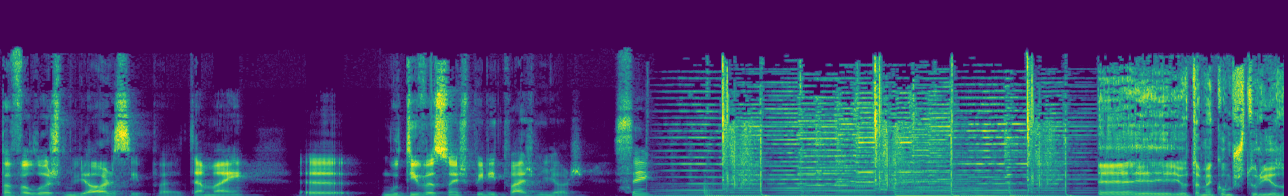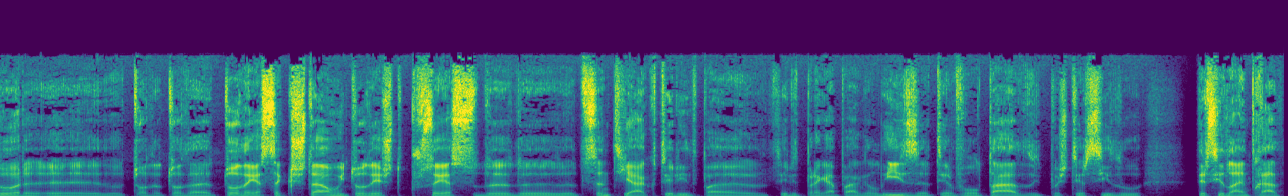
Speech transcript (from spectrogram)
para valores melhores e para também uh, motivações espirituais melhores. Sim. Eh, eu também, como historiador, eh, toda, toda, toda essa questão e todo este processo de, de, de Santiago ter ido, para, ter ido pregar para a Galiza, ter voltado e depois ter sido, ter sido lá enterrado,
